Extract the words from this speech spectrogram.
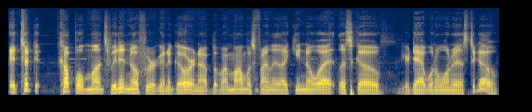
it took a couple months. We didn't know if we were going to go or not, but my mom was finally like, you know what? Let's go. Your dad would have wanted us to go.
